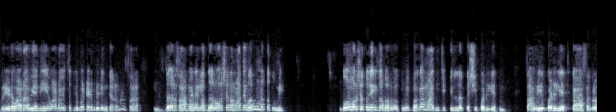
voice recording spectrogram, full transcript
ब्रीड वाढावी आणि हे वाढावी तर लिमिटेड ब्रीडिंग करा ना. सहा दर सहा महिन्याला दर वर्षाला मात्या भरवू नका तुम्ही. दोन वर्षातून एकदा भरवा तुम्ही बघा मादीची पिल्ल कशी पडली आहेत चांगली पडली आहेत का? सगळं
